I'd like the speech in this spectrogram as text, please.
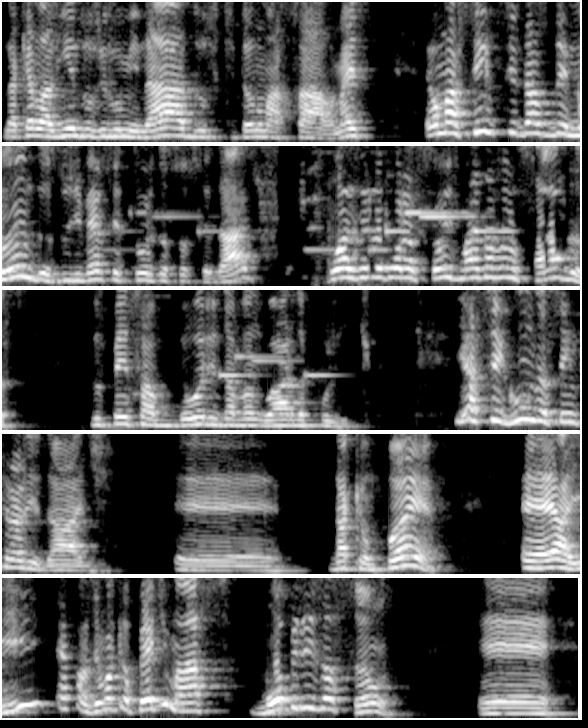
naquela linha dos iluminados que estão numa sala, mas é uma síntese das demandas dos diversos setores da sociedade com as elaborações mais avançadas dos pensadores da vanguarda política. E a segunda centralidade é, da campanha é aí é fazer uma campanha de massa, mobilização, é,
